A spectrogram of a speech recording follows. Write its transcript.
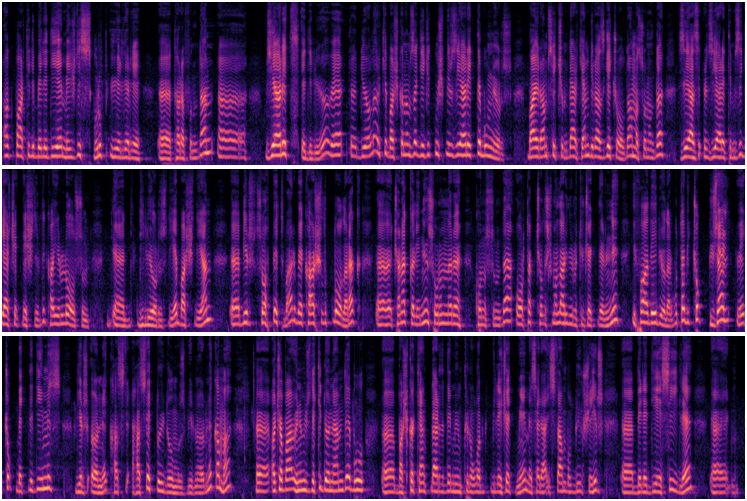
AK Partili belediye meclis grup üyeleri tarafından ziyaret ediliyor ve e, diyorlar ki başkanımıza gecikmiş bir ziyarette bulunuyoruz. Bayram seçim derken biraz geç oldu ama sonunda ziyaretimizi gerçekleştirdik. Hayırlı olsun e, diliyoruz diye başlayan e, bir sohbet var ve karşılıklı olarak e, Çanakkale'nin sorunları konusunda ortak çalışmalar yürüteceklerini ifade ediyorlar. Bu tabii çok güzel ve çok beklediğimiz bir örnek, hasret duyduğumuz bir örnek ama ee, acaba önümüzdeki dönemde bu e, başka kentlerde de mümkün olabilecek mi? Mesela İstanbul Büyükşehir e, Belediyesi ile e,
